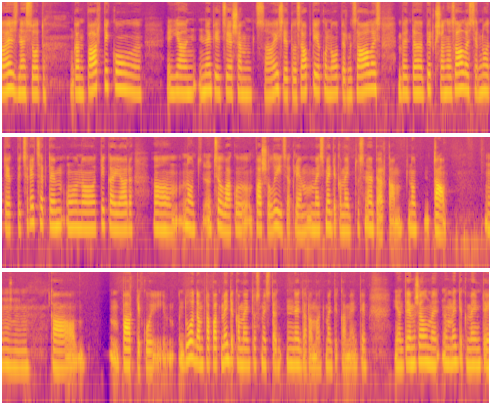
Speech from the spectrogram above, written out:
aiznesot gan pārtiku, ja nepieciešams aiziet uz aptieku, nopirkt zāles, bet pirkšana zāles ir notiek pēc receptēm un tikai ar um, nu, cilvēku pašu līdzekļiem. Mēs medikamentus nepērkam. Nu, tā. Mm, kā pārtiku dodam, tāpat medikamentus mēs nedaram ar medikamentiem. Jo, diemžēl, me, nu, medikamenti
